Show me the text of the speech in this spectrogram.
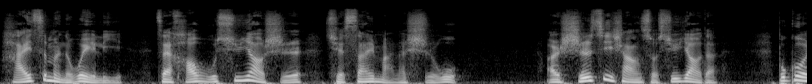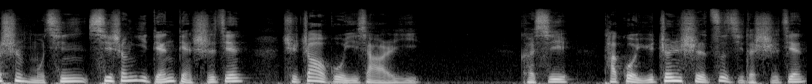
孩子们的胃里在毫无需要时却塞满了食物，而实际上所需要的，不过是母亲牺牲一点点时间去照顾一下而已。可惜他过于珍视自己的时间，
